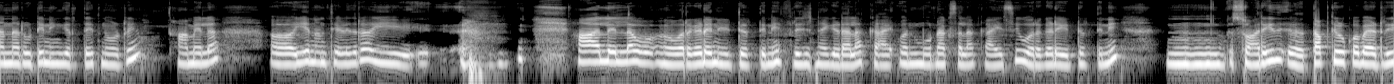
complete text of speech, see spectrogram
ನನ್ನ ರೂಟೀನ್ ಹಿಂಗೆ ಇರ್ತೈತೆ ನೋಡಿರಿ. ಆಮೇಲೆ ಏನಂತ ಹೇಳಿದ್ರೆ ಈ ಹಾಲೆಲ್ಲ ಹೊರಗಡೆ ಇಟ್ಟಿರ್ತೀನಿ. ಫ್ರಿಜ್ನಾಗ ಇಡಲ್ಲ. ಕಾಯಿ, ಒಂದು ಮೂರ್ನಾಲ್ಕು ಸಲ ಕಾಯಿಸಿ ಹೊರಗಡೆ ಇಟ್ಟಿರ್ತೀನಿ. ಸಾರಿ ತಪ್ಪು ತಿಳ್ಕೊಬೇಡ್ರಿ.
